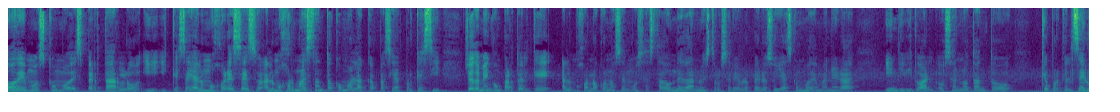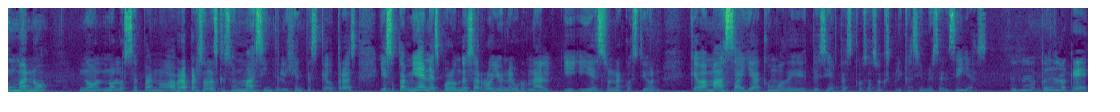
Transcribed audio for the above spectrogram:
podemos como despertarlo y, y, que sea, a lo mejor es eso, a lo mejor no es tanto como la capacidad, porque sí, yo también comparto el que a lo mejor no conocemos hasta dónde da nuestro cerebro, pero eso ya es como de manera individual, o sea, no tanto que porque el ser humano no, no lo sepa, ¿no? Habrá personas que son más inteligentes que otras y eso también es por un desarrollo neuronal y, y es una cuestión que va más allá como de, de, ciertas cosas o explicaciones sencillas. Uh -huh. Pues es lo que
